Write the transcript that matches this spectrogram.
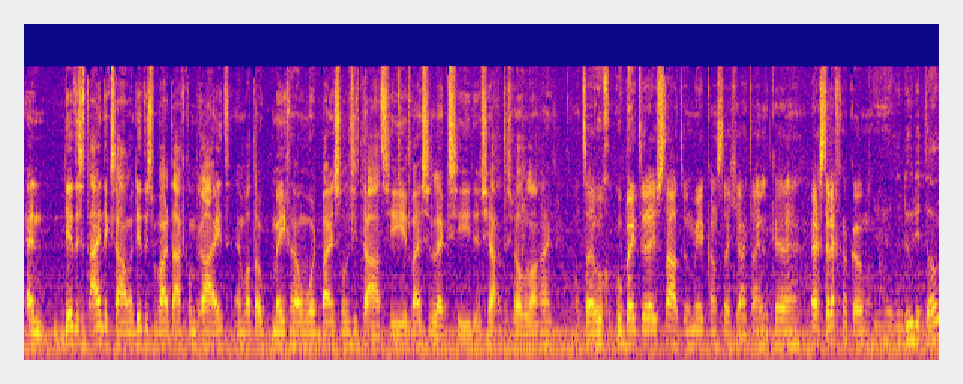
En dit is het eindexamen, dit is waar het eigenlijk om draait. En wat ook meegenomen wordt bij een sollicitatie, bij een selectie. Dus ja, het is wel belangrijk. Want hoe, hoe beter de resultaten, hoe meer kans dat je uiteindelijk ergens terecht kan komen. Ja, dan doe je dit dan?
